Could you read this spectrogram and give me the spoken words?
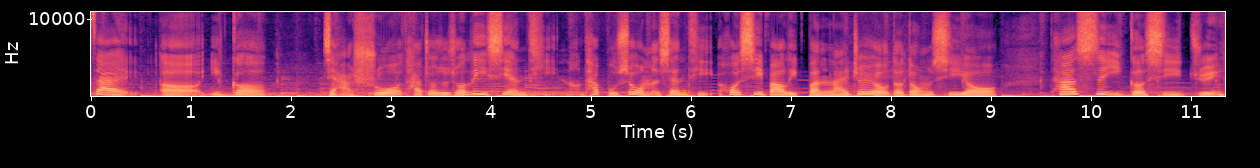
在呃一个假说，它就是说立腺体呢，它不是我们身体或细胞里本来就有的东西哟，它是一个细菌，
